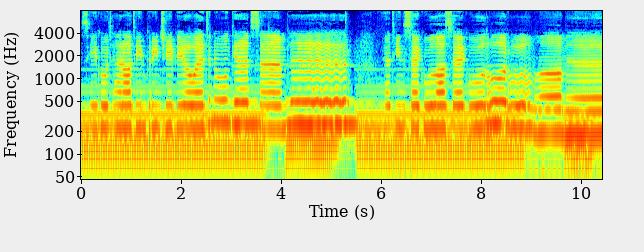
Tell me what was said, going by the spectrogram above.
sicut erat in principio et nunc et semper, et in saecula saeculorum. Amen.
